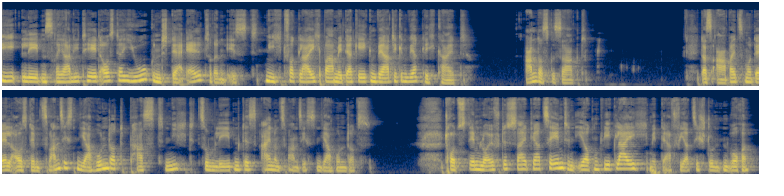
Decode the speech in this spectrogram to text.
Die Lebensrealität aus der Jugend der Älteren ist nicht vergleichbar mit der gegenwärtigen Wirklichkeit. Anders gesagt, das Arbeitsmodell aus dem 20. Jahrhundert passt nicht zum Leben des 21. Jahrhunderts. Trotzdem läuft es seit Jahrzehnten irgendwie gleich mit der 40-Stunden-Woche.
